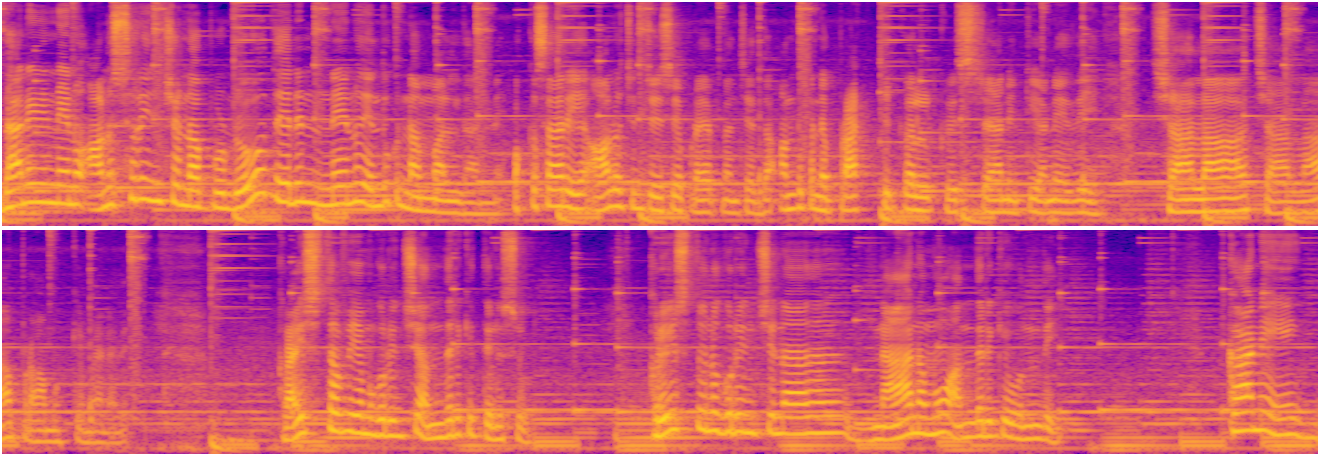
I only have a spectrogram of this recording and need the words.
దానిని నేను అనుసరించినప్పుడు దీనిని నేను ఎందుకు నమ్మాలి దాన్ని? ఒక్కసారి ఆలోచన చేసే ప్రయత్నం చేద్దాం. అందుకనే ప్రాక్టికల్ క్రిస్టియానిటీ అనేది చాలా చాలా ప్రాముఖ్యమైనది. క్రైస్తవ్యం గురించి అందరికీ తెలుసు. క్రీస్తుని గురించిన జ్ఞానము అందరికీ ఉంది. కానీ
